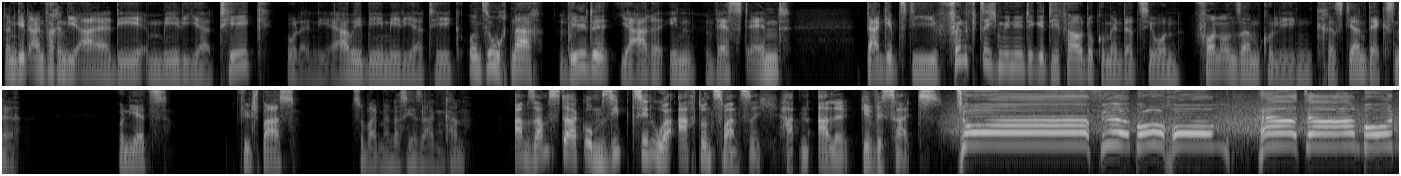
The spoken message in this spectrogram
dann geht einfach in die ARD Mediathek oder in die RBB Mediathek und sucht nach wilde Jahre in Westend. Da gibt es die 50-minütige TV-Dokumentation von unserem Kollegen Christian Dexner. Und jetzt viel Spaß, soweit man das hier sagen kann. Am Samstag um 17.28 Uhr hatten alle Gewissheit. Tor für Bochum! Hertha am Boden,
